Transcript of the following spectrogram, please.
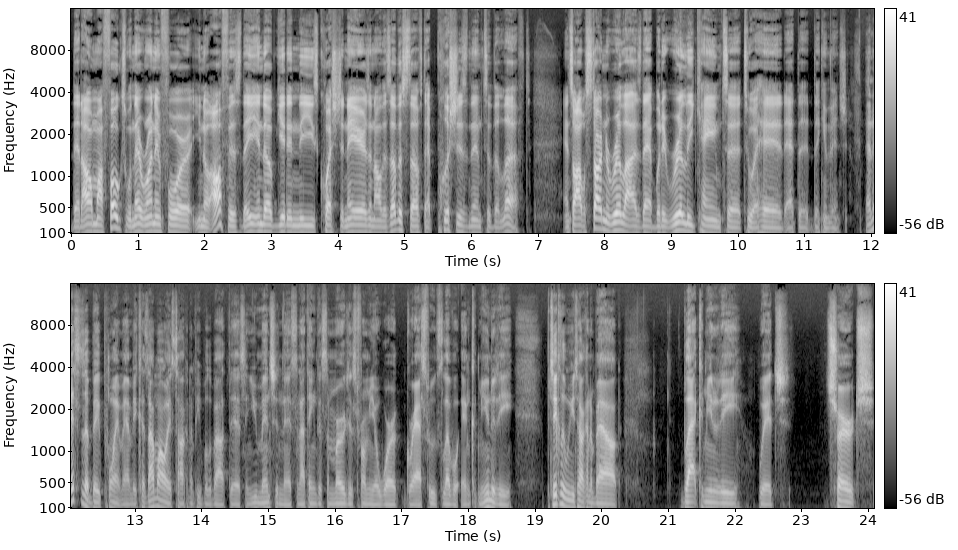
that all my folks when they're running for you know office they end up getting these questionnaires and all this other stuff that pushes them to the left and so i was starting to realize that but it really came to to a head at the the convention And this is a big point, man, because I'm always talking to people about this, and you mentioned this, and I think this emerges from your work, grassroots level and community, particularly when you're talking about black community, which church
